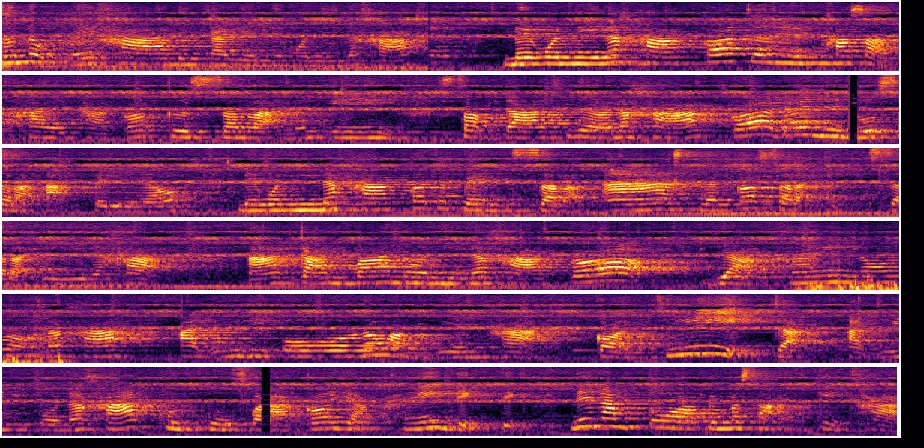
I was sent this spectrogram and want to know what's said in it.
สนุกไหมคะในการเรียนในวันนี้นะคะ ในวันนี้นะคะก็จะเรียนภาษาไทยค่ะ ก็คือสระนั่นเอง สัปดาห์ที่แล้วนะคะ ก็ได้เรียนรู้สระอะไปแล้ว ในวันนี้นะคะก็จะเป็นสระอาแล้วก็สระอิสระอีนะคะอะการบ้านในวันนี้นะคะ ก็อยากให้น้องๆนะคะอัดวิดีโอระหว่างเรียนค่ะ ก่อนที่จะอัดวิดีโอนะคะ คุณครูฟ้าก็อยากให้เด็กๆ แนะนำตัวเป็นภาษาอังกฤษค่ะ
